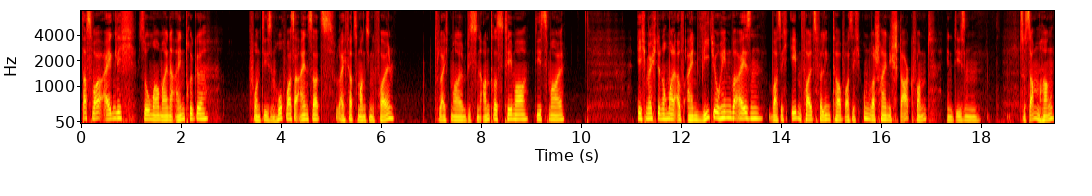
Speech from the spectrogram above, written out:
Das war eigentlich so mal meine Eindrücke von diesem Hochwassereinsatz. Vielleicht hat es manchen gefallen. Vielleicht mal ein bisschen anderes Thema diesmal. Ich möchte nochmal auf ein Video hinweisen, was ich ebenfalls verlinkt habe, was ich unwahrscheinlich stark fand in diesem Zusammenhang.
